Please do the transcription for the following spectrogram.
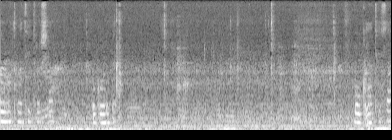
ალბათ მათი დროშა როგორია. მოკლათ ესა.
